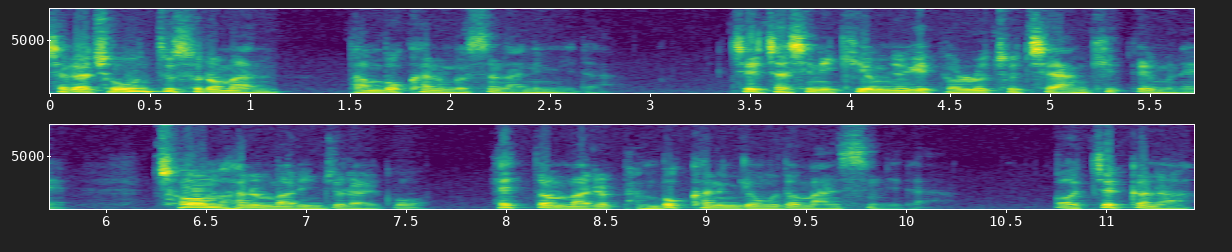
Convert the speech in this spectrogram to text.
제가 좋은 뜻으로만 반복하는 것은 아닙니다. 제 자신이 기억력이 별로 좋지 않기 때문에 처음 하는 말인 줄 알고 했던 말을 반복하는 경우도 많습니다. 어쨌거나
